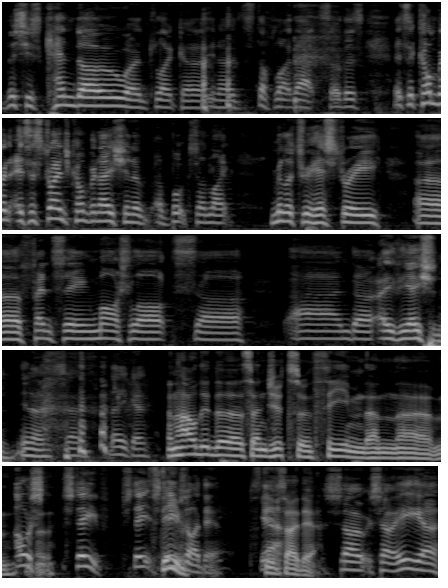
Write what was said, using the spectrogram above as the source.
this is kendo and like uh, you know stuff like that. So there's it's a combin it's a strange combination of, of books on like military history, uh, fencing, martial arts. Uh, and uh, aviation, you know. So there you go. And how did the Senjutsu theme then? Um, Oh. Steve. Steve. Steve's idea. Steve's idea. So, so he uh,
